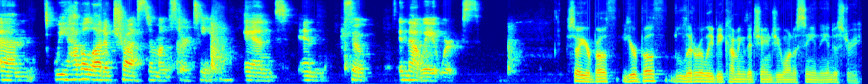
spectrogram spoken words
um, we have a lot of trust amongst our team and and so in that way it works so you're both you're both literally becoming the change you want to see in the industry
